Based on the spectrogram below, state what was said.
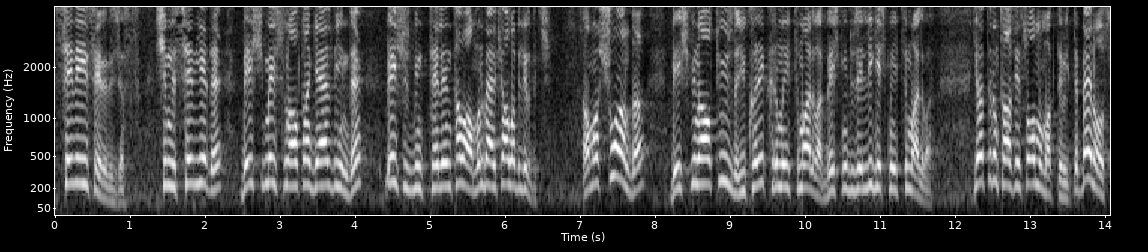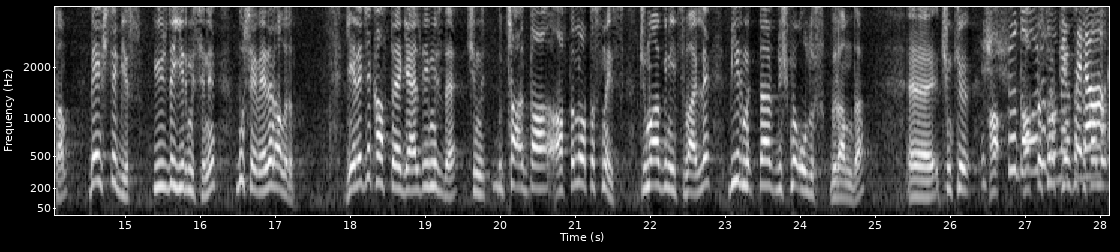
seviyeyi seyredeceğiz. Şimdi seviyede 5500'ün altına geldiğinde 500 bin TL'nin tamamını belki alabilirdik. Ama şu anda 5600'de yukarıya kırma ihtimali var. 5750'yi geçme ihtimali var. Yatırım tavsiyesi olmamakla birlikte ben olsam 5'te 1, %20'sini bu seviyeden alırım. Gelecek haftaya geldiğimizde, şimdi bu daha haftanın ortasındayız. Cuma günü itibariyle bir miktar düşme olur gramda. Ee, çünkü ha- Şu hafta doğru sonu mu? piyasa Mesela kapalı-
